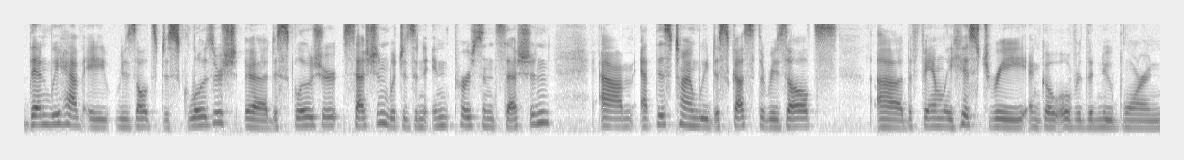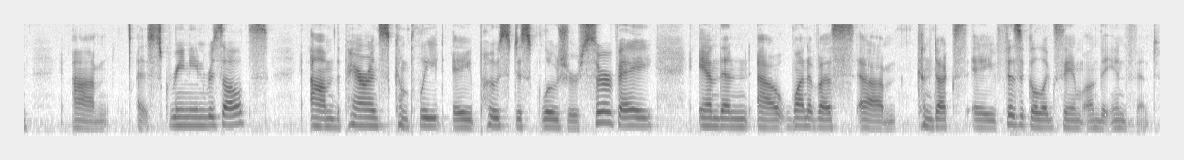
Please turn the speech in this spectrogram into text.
Then we have a results disclosure uh, disclosure session, which is an in-person session. Um, at this time, we discuss the results, uh, the family history, and go over the newborn um, uh, screening results um, the parents complete a post-disclosure survey, and then uh, one of us um, conducts a physical exam on the infant.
